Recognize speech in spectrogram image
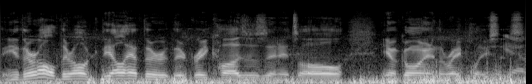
you know, they're all they're all they all have their their great causes, and it's all you know going in the right places. Yeah.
